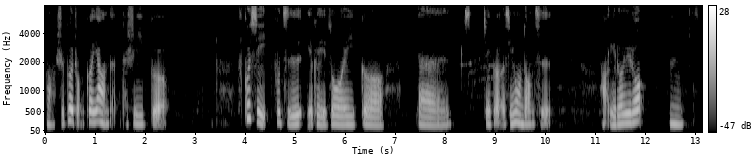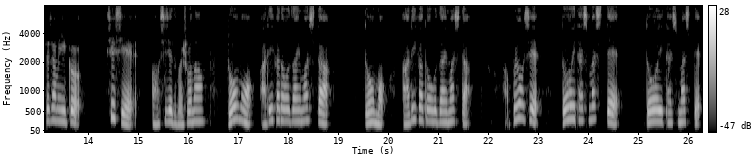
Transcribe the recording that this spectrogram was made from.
啊、是各种各样的，它是一个复数副词，也可以作为一个呃这个形容动词。好，いろいろ，嗯，在下面一个，谢谢，啊、嗯，谢谢怎么说呢？どうもありがとうございました。どうもありがとうございました。好，不用谢。どういたしまして。どういたしまして。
